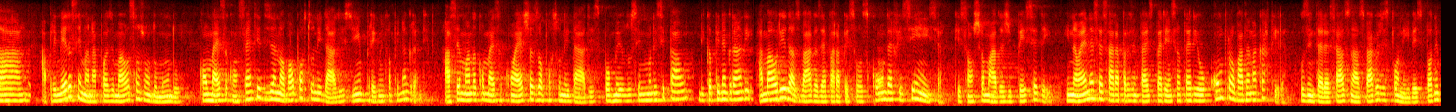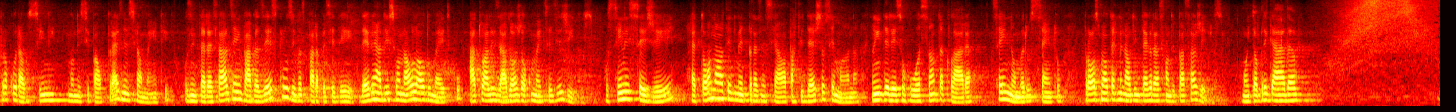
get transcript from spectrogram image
A primeira semana após o maior São João do mundo começa com 119 oportunidades de emprego em Campina Grande. A semana começa com estas oportunidades por meio do Cine Municipal de Campina Grande. A maioria das vagas é para pessoas com deficiência, que são chamadas de PCD, e não é necessário apresentar experiência anterior comprovada na carteira. Os interessados nas vagas disponíveis podem procurar o Cine Municipal presencialmente. Os interessados em vagas exclusivas para PCD devem adicionar o laudo médico atualizado aos documentos exigidos. O Cine CG retorna ao atendimento presencial a partir desta semana no endereço Rua Santa Clara, sem número, centro, próximo ao terminal de integração de passageiros. Muito obrigada.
